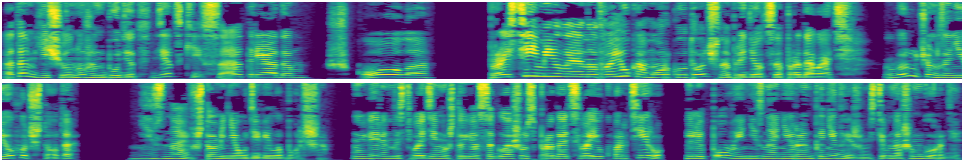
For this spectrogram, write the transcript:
А там еще нужен будет детский сад рядом, школа. Прости, милая, но твою коморку точно придется продавать. Выручим за нее хоть что-то. Не знаю, что меня удивило больше. Уверенность Вадима, что я соглашусь продать свою квартиру или полное незнание рынка недвижимости в нашем городе.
